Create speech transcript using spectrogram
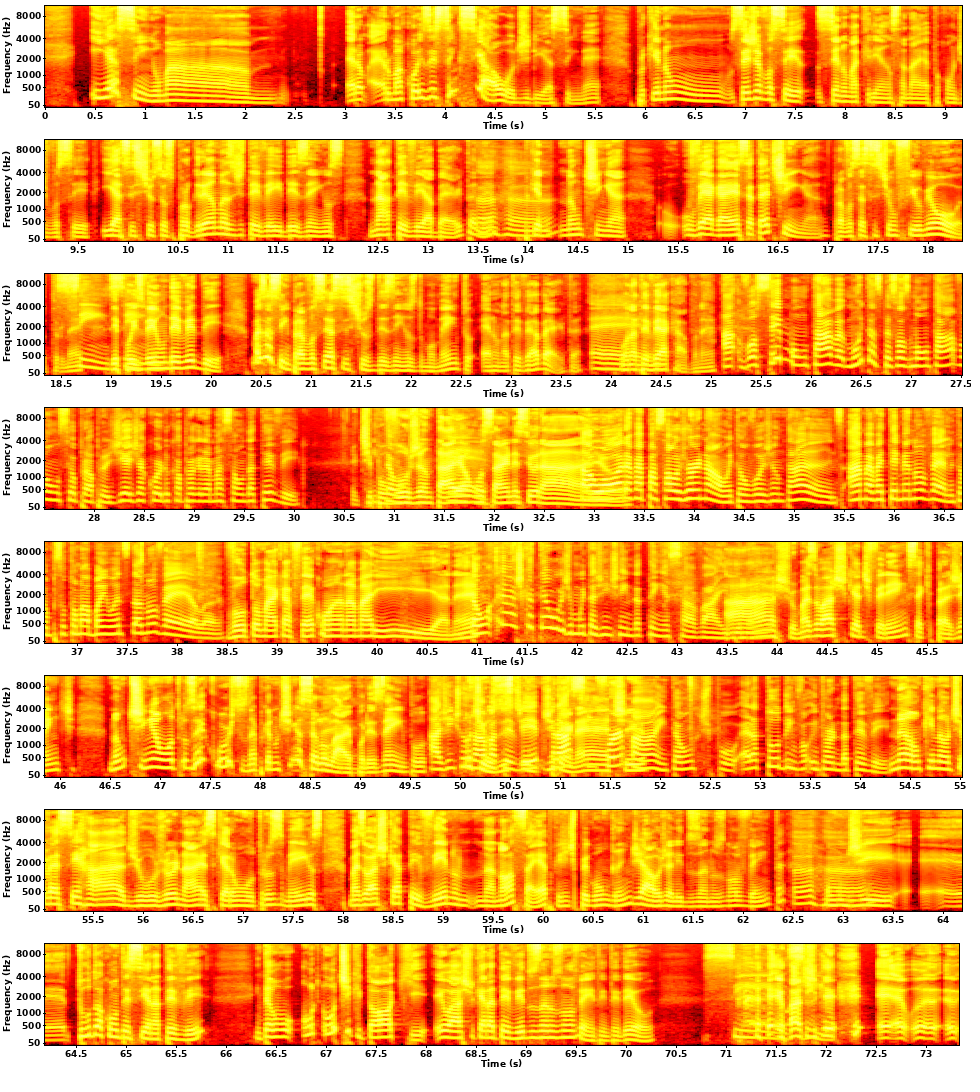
E assim, uma. Era, era uma coisa essencial, eu diria assim, né? Porque não. Seja você sendo uma criança na época onde você ia assistir os seus programas de TV e desenhos na TV aberta, né? Aham. Porque não tinha. O VHS até tinha, pra você assistir um filme ou outro, né? Sim, Depois sim. veio um DVD. Mas assim, pra você assistir os desenhos do momento, eram na TV aberta. É. Ou na TV a cabo, né? Ah, você montava, muitas pessoas montavam o seu próprio dia de acordo com a programação da TV. Tipo, Então, vou jantar e é. almoçar nesse horário. Tal hora vai passar o jornal, então vou jantar antes. Ah, mas vai ter minha novela, então preciso tomar banho antes da novela. Vou tomar café com a Ana Maria, né? Então, eu acho que até hoje muita gente ainda tem essa vibe, né? Acho, mas eu acho que a diferença é que pra gente não tinham outros recursos, né? Porque não tinha celular, É. por exemplo. A gente não usava tinha a TV de pra internet. se informar, então, tipo, era tudo em, em torno da TV. Não que não tivesse rádio, jornais, que eram outros meios, mas eu acho que a TV, no- na nossa época, a gente pegou um grande auge ali dos anos 90, Aham. onde é, tudo acontecia na TV. Então, o, o TikTok, eu acho que era a TV dos anos 90, entendeu? Sim, eu acho sim. que é, eu,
